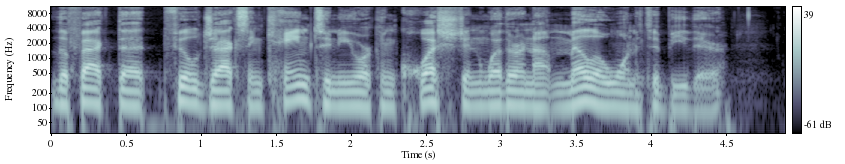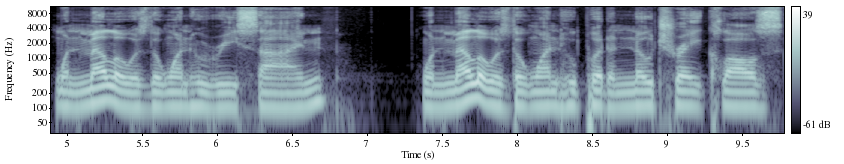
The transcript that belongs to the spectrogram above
the fact that Phil Jackson came to New York and questioned whether or not Melo wanted to be there. When Melo was the one who re signed, when Melo was the one who put a no trade clause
